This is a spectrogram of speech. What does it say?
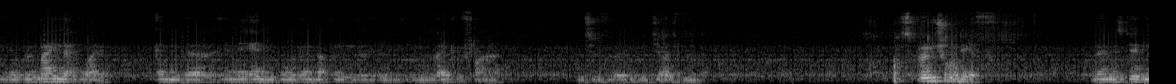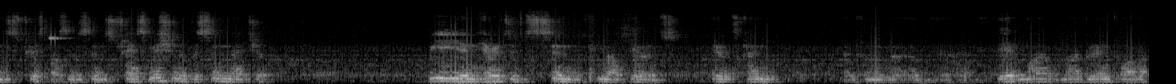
he'll remain that way. And uh, in the end, he will end up in the, in, in the lake of fire, which is the, the judgment. Spiritual death. Man is dead in his trespasses and sins. Transmission of the sin nature. We inherited sin from our parents. Parents came from uh, uh, my, my grandfather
